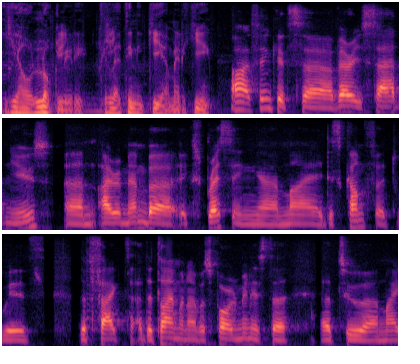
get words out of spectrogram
για ολόκληρη τη Λατινική Αμερική. I think it's uh, very sad news. Um, I remember expressing uh, my discomfort with the fact at the time when I was foreign minister uh, to my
